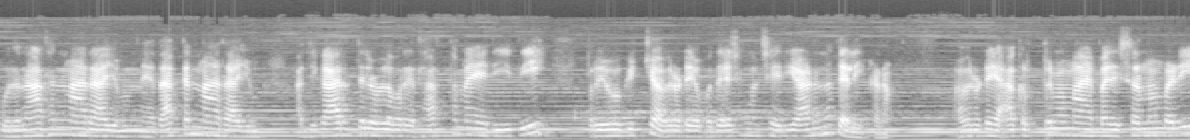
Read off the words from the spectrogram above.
ഗുരുനാഥന്മാരായും നേതാക്കന്മാരായും അധികാരത്തിലുള്ളവർ യഥാർത്ഥമായ രീതി പ്രയോഗിച്ച് അവരുടെ ഉപദേശങ്ങൾ ശരിയാണെന്ന് തെളിയിക്കണം. അവരുടെ അകൃത്രിമമായ പരിശ്രമം വഴി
